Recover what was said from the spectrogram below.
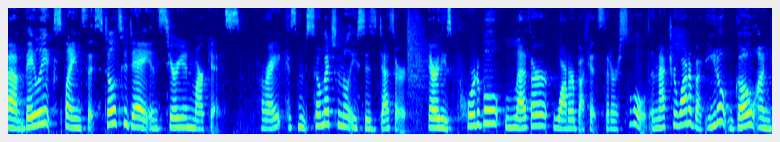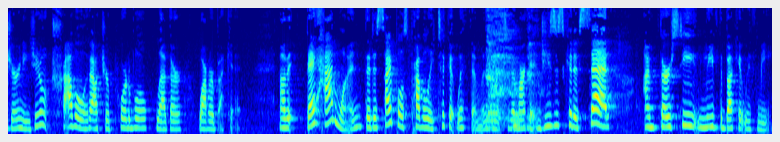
Um, Bailey explains that still today in Syrian markets, all right, because so much of the Middle East is desert, there are these portable leather water buckets that are sold, and that's your water bucket. You don't go on journeys, you don't travel without your portable leather water bucket. Now, they had one. The disciples probably took it with them when they went to the market. And Jesus could have said, I'm thirsty, leave the bucket with me.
